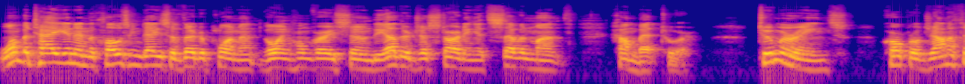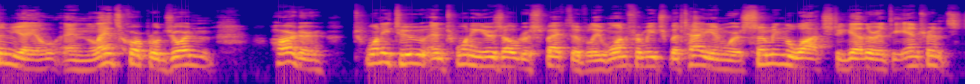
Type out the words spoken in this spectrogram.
One battalion in the closing days of their deployment, going home very soon, the other just starting its seven month combat tour. Two Marines, Corporal Jonathan Yale and Lance Corporal Jordan Haerter, 22 and 20 years old respectively, one from each battalion, were assuming the watch together at the entrance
